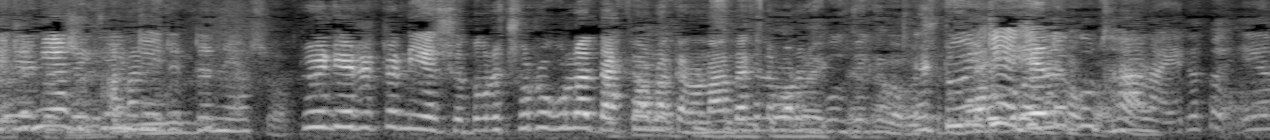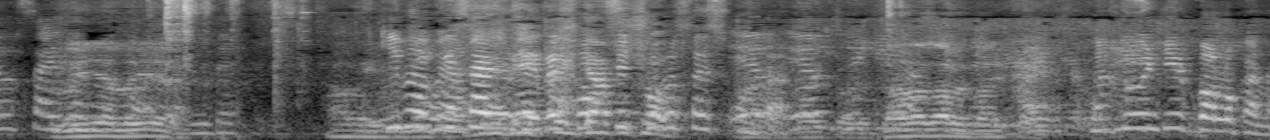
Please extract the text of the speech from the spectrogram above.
এটা নিয়ে আসো 28 এটা নিয়ে আসো। 28 এরটা নিয়ে এসো তোমরা ছোটগুলো দেখাও না কেন না দেখালে মানুষ বুঝবে কীভাবে 28 এর কোথায়? লইয়া লইয়া। কীভাবে কি সাইজ এটা সবচেয়ে ছোট সাইজ কোনটা দাদা দাদা দাদা 20 এর বলো কেন?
